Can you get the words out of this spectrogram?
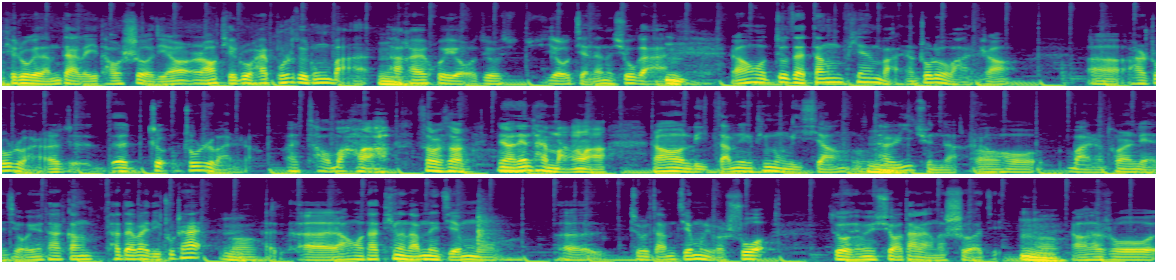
铁柱给咱们带了一套设计，然后然后铁柱还不是最终版，他还会有就有简单的修改，然后就在当天晚上，周六晚上，呃，还是周日晚上，呃周周日晚上。哎，操，忘了啊，sorry sorry，那两天太忙了啊。然后李咱们那个听众李翔，他是一群的，然后晚上突然联系我，因为他刚他在外地出差，呃，然后他听了咱们那节目，呃，就是咱们节目里边说，最后调频需要大量的设计，嗯，然后他说，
